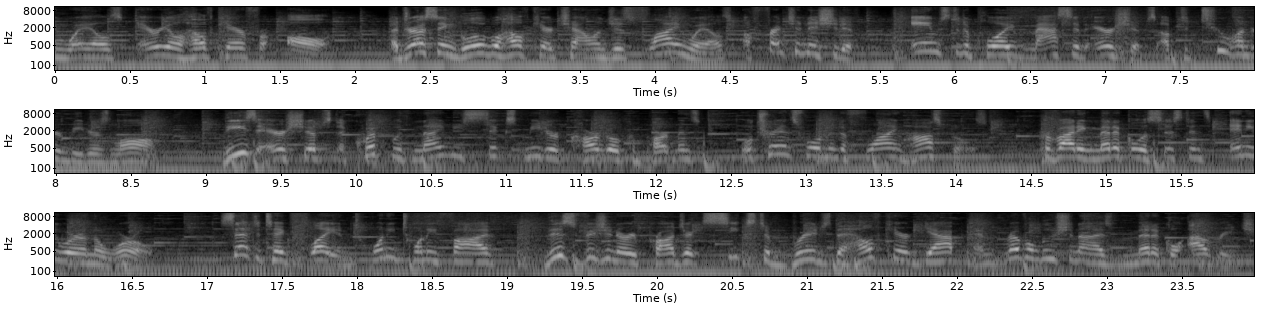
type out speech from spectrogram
Flying Whales Aerial Healthcare for All. Addressing global healthcare challenges, Flying Whales, a French initiative, aims to deploy massive airships up to 200 meters long. These airships, equipped with 96 meter cargo compartments, will transform into flying hospitals, providing medical assistance anywhere in the world. Set to take flight in 2025, this visionary project seeks to bridge the healthcare gap and revolutionize medical outreach.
